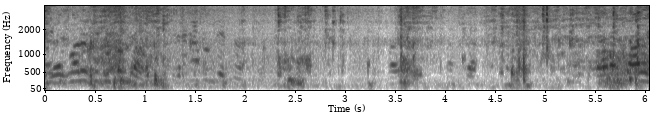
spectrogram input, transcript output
এটা আমার ওষুধ দিতে হবে না আমার চাটা দিতে তো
